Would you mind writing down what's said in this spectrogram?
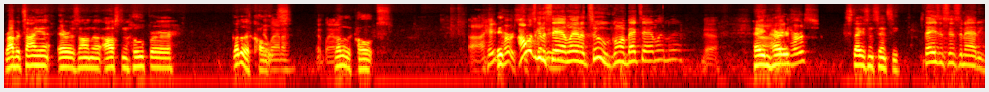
Robert Tonyan, Arizona, Austin Hooper. Go to the Colts. Atlanta. Go to the Colts. Uh, Hayden It- Hurst. I was gonna say Atlanta too. Going back to Atlanta, Yeah. Hayden Uh, Hurst Hurst. stays in Cincy. stays in Cincinnati.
